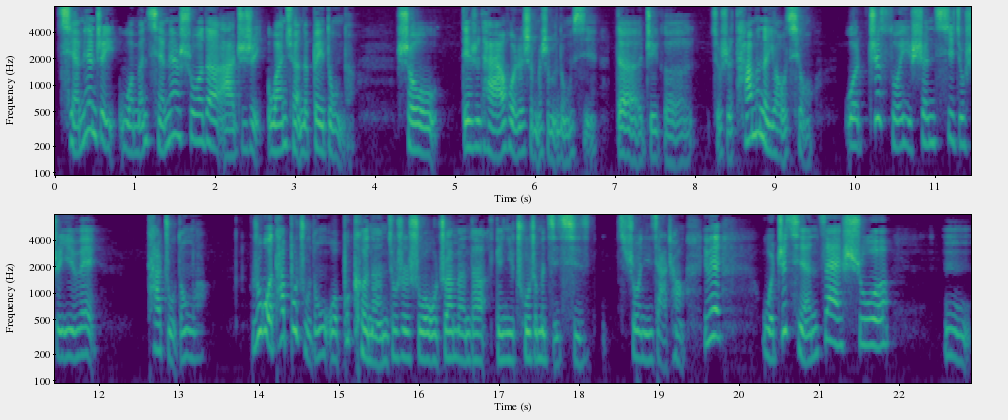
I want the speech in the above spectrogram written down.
前面这我们前面说的啊，这是完全的被动的，受电视台啊或者什么什么东西的这个就是他们的要求。我之所以生气，就是因为他主动了。如果他不主动，我不可能就是说我专门的给你出这么几期说你假唱，因为我之前在说，嗯，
